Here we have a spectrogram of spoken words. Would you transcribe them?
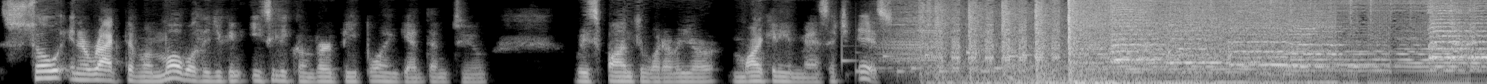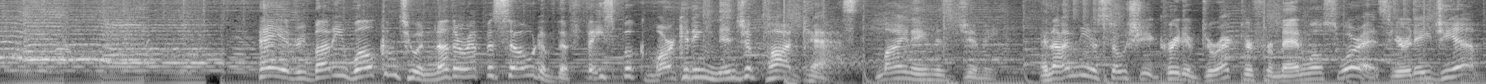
so interactive on mobile that you can easily convert people and get them to respond to whatever your marketing message is. Hey, everybody, welcome to another episode of the Facebook Marketing Ninja Podcast. My name is Jimmy, and I'm the Associate Creative Director for Manuel Suarez here at AGM.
